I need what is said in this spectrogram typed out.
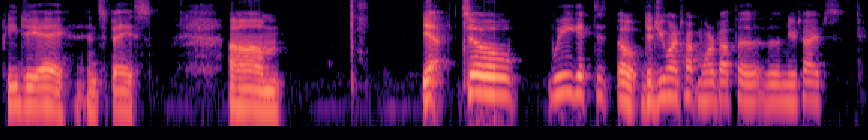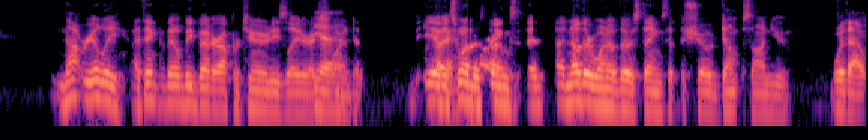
PGA in space. Um, yeah. So we get to. Oh, did you want to talk more about the the new types? Not really. I think there'll be better opportunities later. I Yeah. just wanted to. Yeah, it's one of those things. Another one of those things that the show dumps on you without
